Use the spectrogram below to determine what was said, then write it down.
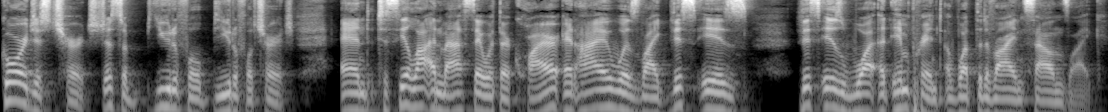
Gorgeous church, just a beautiful, beautiful church. And to see a Latin mass there with their choir, and I was like, this is this is what an imprint of what the divine sounds like.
